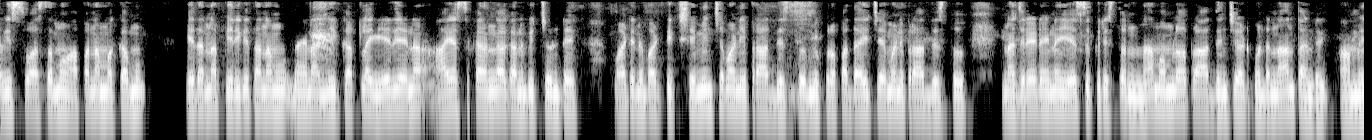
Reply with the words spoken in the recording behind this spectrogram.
అవిశ్వాసము అపనమ్మకము ఏదన్నా పెరిగితనము నాయన నీకట్ల ఏదైనా ఆయాసకరంగా కనిపించుంటే వాటిని బట్టి క్షమించమని ప్రార్థిస్తూ మీ కృప దయచేయమని ప్రార్థిస్తూ నజరేడైన యేసుక్రీస్తు నామంలో ప్రార్థించి పెట్టుకుంటున్నాను తండ్రి. ఆమె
